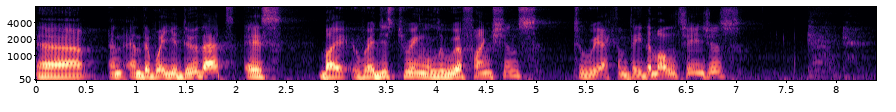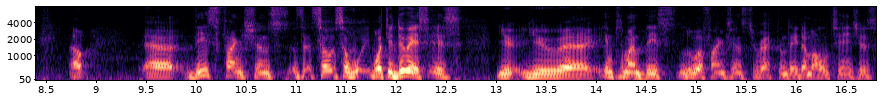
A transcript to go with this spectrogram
Uh, and, and the way you do that is by registering Lua functions to react on data model changes. Now, uh, these functions, so, so what you do is, is you, you uh, implement these Lua functions to react on data model changes,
